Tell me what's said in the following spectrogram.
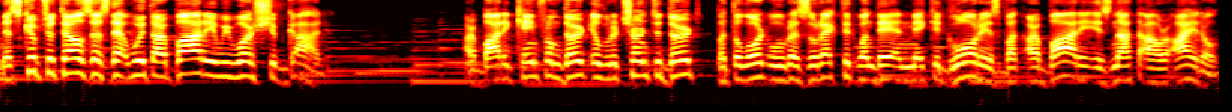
The scripture tells us that with our body we worship God. Our body came from dirt, it will return to dirt, but the Lord will resurrect it one day and make it glorious. But our body is not our idol.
